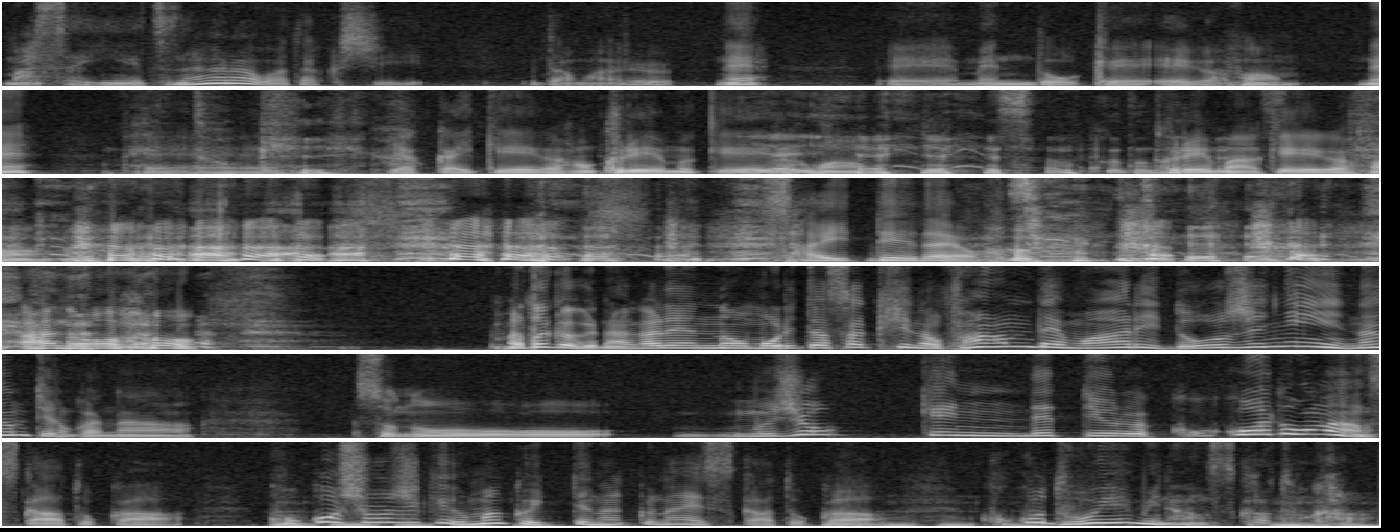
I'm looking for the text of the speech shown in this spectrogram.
まあ、僭越ながら私歌丸ね、えー面倒系映画ファンね、えー厄介系映画ファンクレーム系映画ファンクレーマー系映画ファン。最低だよ。あの、まあ、とにかく長年の森田作品のファンでもあり同時になんていうのかなその無条件でっていうよりはここはどうなんですか？とかここ正直うまくいってなくないですかとかここどういう意味なんですかとか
